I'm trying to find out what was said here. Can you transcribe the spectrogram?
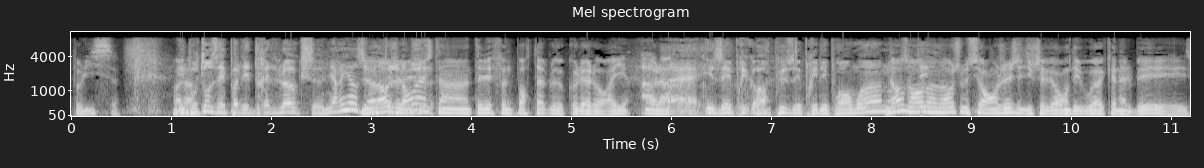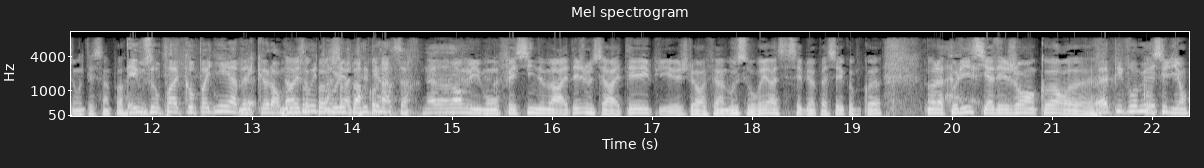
police. Et pourtant, vous n'avez pas des dreadlocks euh, ni rien. c'est non, non, j'avais normal. juste un téléphone portable collé à l'oreille. Ah, voilà. ouais. Et vous avez pris encore plus, vous avez pris des points en moins Non, non, c'était- non, non, je me suis arrangé, j'ai dit que j'avais rendez-vous à Canal B et ils ont été sympas. Et ils vous ont pas accompagné avec Mais- euh, leur non, moto ils ont et pas tout, voulu ça par contre. ça. Non, non, non, mais ils m'ont fait signe de m'arrêter, je me suis arrêté et puis je leur ai fait un beau sourire et ça s'est bien passé comme quoi dans la police il y a des gens encore euh, Ouais, puis il vaut mieux être conciliants.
